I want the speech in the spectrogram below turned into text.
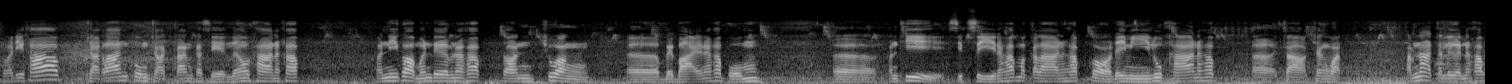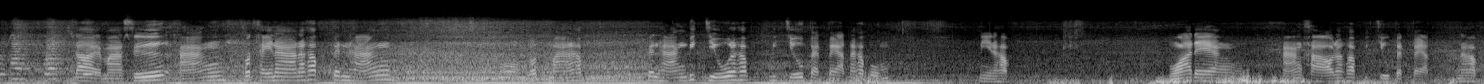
สวัสดีครับจากร้านกงจักการเกษตรเรื่องทานะครับ วันนี้ก็เหมือนเดิมนะครับ ตอนช่วงบ่ายๆนะครับ ผมวันที่ 14 นะครับมกรานะครับ ก็ได้มีลูกค้านะครับจากจังหวัดอำนาจเจริญนะครับ ได้มาซื้อหางรถไถนานะครับ เป็นหางรถมาครับ เป็นหางบิ๊กจิ๋วนะครับบิ๊กจิ๋ว88 นะครับผมนี่นะครับ หัวแดง หางขาวนะครับจิ๋ว88นะครับ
